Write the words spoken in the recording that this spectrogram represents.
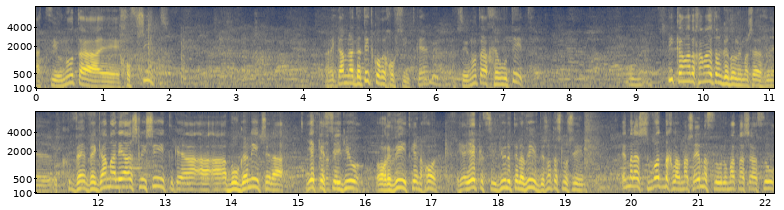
הציונות החופשית, אני גם לדתית קורא חופשית, כן? הציונות החירותית. הוא פי כמה וכמה יותר גדול ממה ש... וגם העלייה השלישית, הבורגנית של יקס שהגיעו, או הרביעית, כן, נכון, היקס שהגיעו לתל אביב בשנות ה-30, אין מה להשוות בכלל מה שהם עשו לעומת מה שעשו,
